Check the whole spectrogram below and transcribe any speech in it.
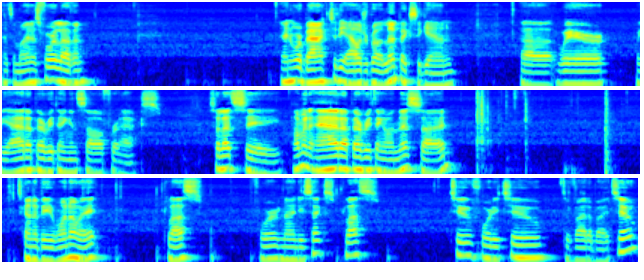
That's a minus 411. And we're back to the Algebra Olympics again, uh, where we add up everything and solve for x. So let's see. I'm going to add up everything on this side. It's going to be 108 plus 496 plus 242 divided by 2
